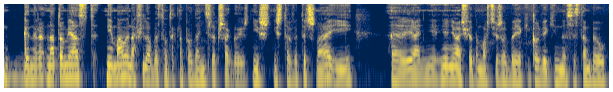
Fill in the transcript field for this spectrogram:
Genera natomiast nie mamy na chwilę obecną tak naprawdę nic lepszego niż, niż te wytyczne i e, ja nie, nie, nie mam świadomości, żeby jakikolwiek inny system był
